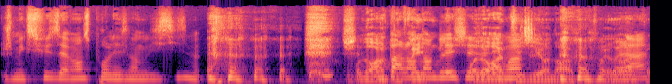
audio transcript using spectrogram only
Je m'excuse d'avance pour les anglicismes. on, parle en anglais chez on aura on aura voilà,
